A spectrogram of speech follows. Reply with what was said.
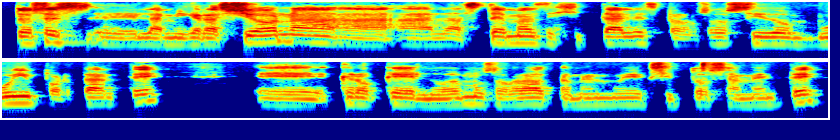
Entonces, eh, la migración a, a, los temas digitales para nosotros ha sido muy importante. Eh, creo que lo hemos logrado también muy exitosamente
